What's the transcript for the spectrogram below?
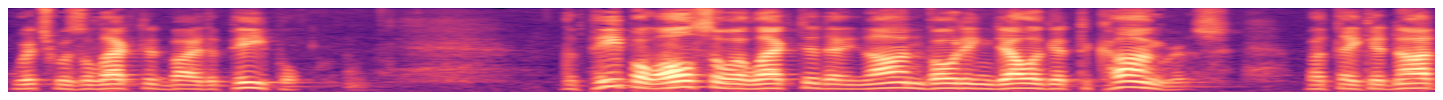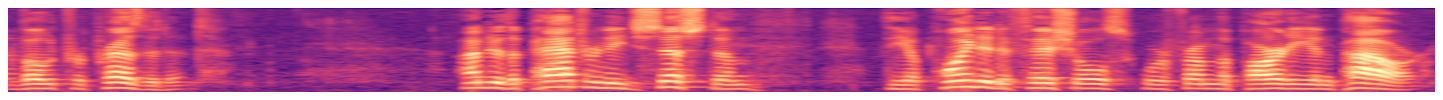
which was elected by the people. The people also elected a non voting delegate to Congress, but they could not vote for president. Under the patronage system, the appointed officials were from the party in power,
